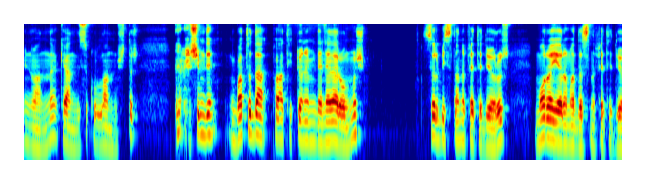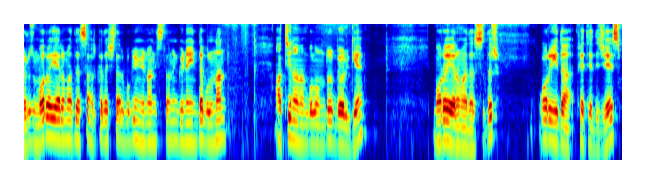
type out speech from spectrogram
ünvanını kendisi kullanmıştır. Şimdi Batı'da Fatih döneminde neler olmuş? Sırbistan'ı fethediyoruz. Mora Yarımadası'nı fethediyoruz. Mora Yarımadası arkadaşlar bugün Yunanistan'ın güneyinde bulunan Atina'nın bulunduğu bölge. Mora Yarımadası'dır. Orayı da fethedeceğiz.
